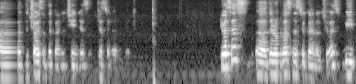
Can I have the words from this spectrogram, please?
uh, the choice of the kernel changes just a little bit? To assess uh, the robustness to kernel choice, we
